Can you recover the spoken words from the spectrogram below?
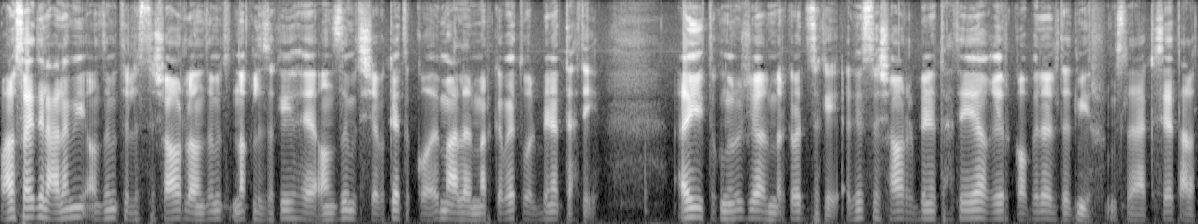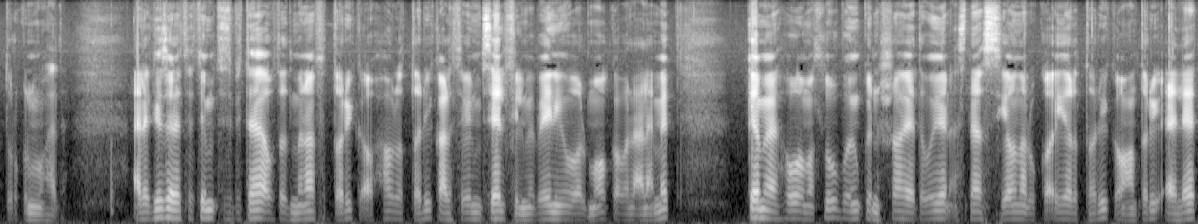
وعلى الصعيد العالمي أنظمة الاستشعار لأنظمة النقل الذكية هي أنظمة الشبكات القائمة على المركبات والبنى التحتية. أي تكنولوجيا المركبات الذكية. أجهزة استشعار البنية التحتية غير قابلة للتدمير مثل العكسات على الطرق الممهدة. الأجهزة التي يتم تثبيتها أو تضمينها في الطريق أو حول الطريق على سبيل المثال في المباني والمواقع والعلامات كما هو مطلوب ويمكن نشرها يدويا أثناء الصيانة الوقائية للطريق أو عن طريق آلات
